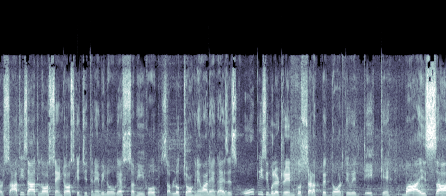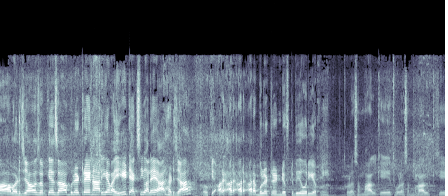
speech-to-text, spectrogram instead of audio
और साथ ही साथ लॉस सेंटोस के जितने भी लोग हैं, सभी को। सब लोग चौंकने वाले हैं गाइज़ इस ओपी बुलेट ट्रेन को सड़क पे दौड़ते हुए देख के। भाई साहब, हट जाओ सबके साथ। बुलेट ट्रेन आ रही है भाई टैक्सी वाले, यार, हट जा। ओके अरे अरे अरे अरे बुलेट ट्रेन लिफ्ट भी हो रही है। अपनी। थोड़ा संभाल के, थोड़ा संभाल के,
